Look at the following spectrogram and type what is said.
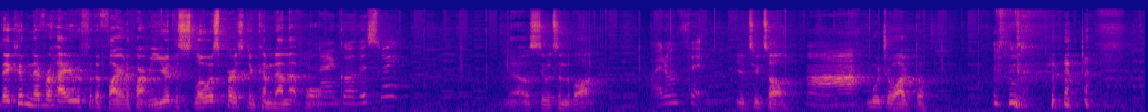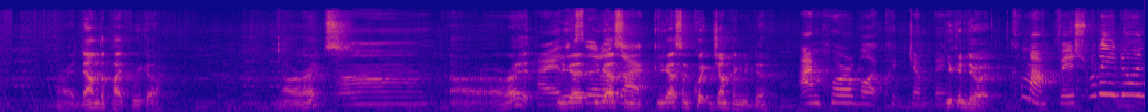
They could never hire you for the fire department. You're the slowest person to come down that pole. Can. I go this way? Yeah, let's see what's in the block. I don't fit. You're too tall. Ah. Mucho alto. All right, down the pipe we go. All right. Um, All right. You got you got some dark. you got some quick jumping to do. I'm horrible at quick jumping. You can do it. Come on, fish. What are you doing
